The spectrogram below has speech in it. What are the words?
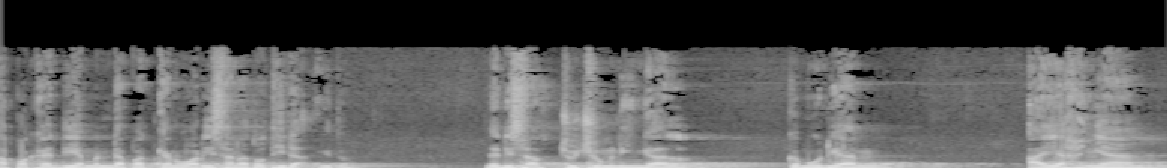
apakah dia mendapatkan warisan atau tidak gitu. Jadi saat cucu meninggal kemudian ayahnya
